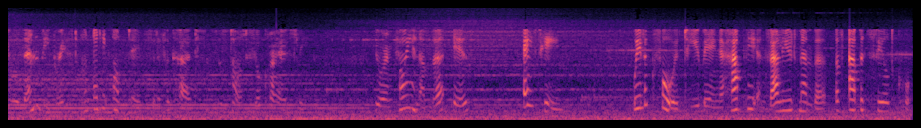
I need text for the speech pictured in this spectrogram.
You will then be briefed on any updates that have occurred since the start of your cryosleep. Your employee number is 18. We look forward to you being a happy and valued member of Abbotsfield Corp.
